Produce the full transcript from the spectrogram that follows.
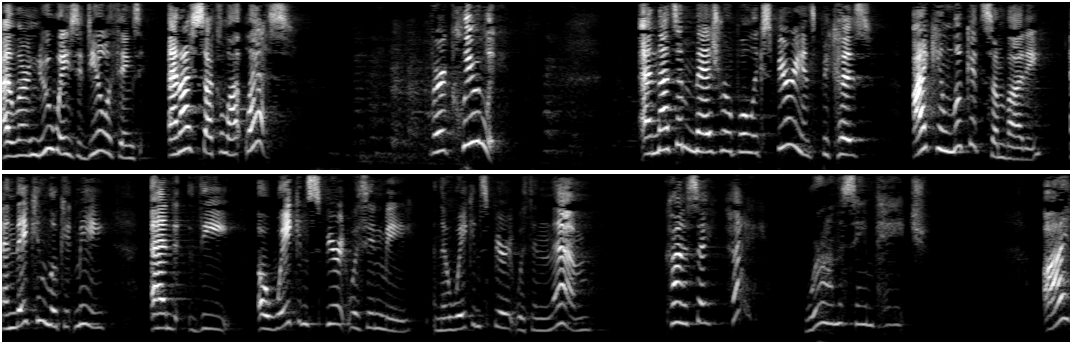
I learn new ways to deal with things, and I suck a lot less. very clearly. And that's a measurable experience because I can look at somebody and they can look at me and the awakened spirit within me and the awakened spirit within them kind of say, hey, we're on the same page. I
